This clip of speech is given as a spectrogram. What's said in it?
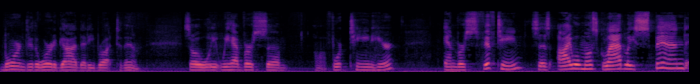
born through the Word of God that he brought to them. So we, we have verse um, uh, 14 here. And verse 15 says, I will most gladly spend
